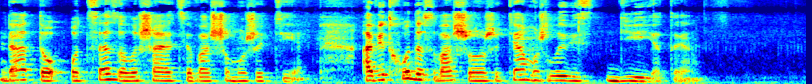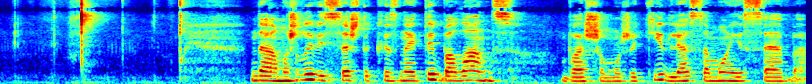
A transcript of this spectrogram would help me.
да, то оце залишається в вашому житті. А відходить з вашого життя можливість діяти. Да, можливість все ж таки знайти баланс в вашому житті для самої себе.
